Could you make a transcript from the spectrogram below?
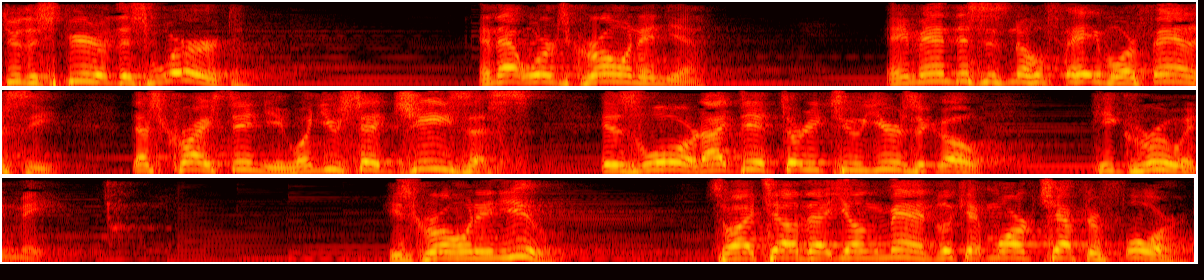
through the spirit of this word. And that word's growing in you. Amen. This is no fable or fantasy. That's Christ in you. When you said Jesus is Lord, I did 32 years ago, he grew in me. He's growing in you. So I tell that young man, look at Mark chapter 4.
